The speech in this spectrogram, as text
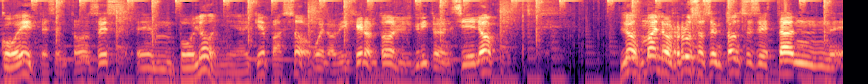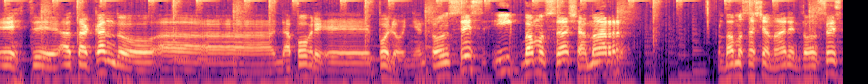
cohetes entonces en Polonia. ¿Y qué pasó? Bueno, dijeron todo el grito en el cielo. Los malos rusos entonces están este, atacando a la pobre eh, Polonia. Entonces, y vamos a llamar, vamos a llamar entonces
